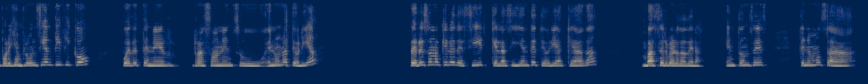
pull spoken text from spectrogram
por ejemplo, un científico puede tener razón en su, en una teoría, pero eso no quiere decir que la siguiente teoría que haga va a ser verdadera. Entonces, tenemos a,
